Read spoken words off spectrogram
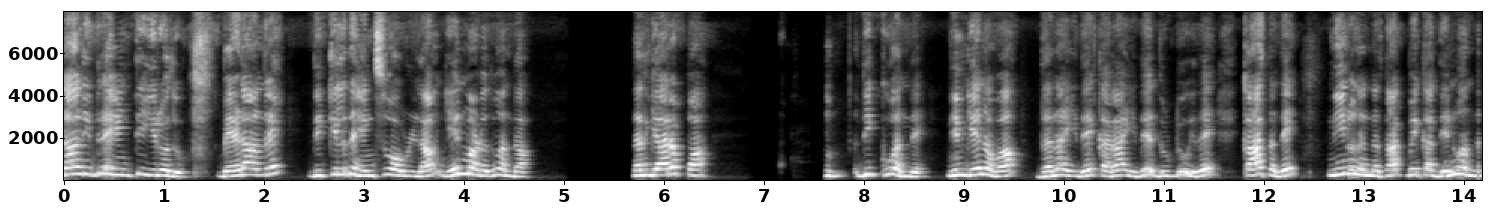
ನಾನಿದ್ರೆ ಹೆಂಡತಿ ಇರೋದು. ಬೇಡ ಅಂದ್ರೆ ದಿಕ್ಕಿಲ್ಲದ ಹೆಂಗಸು ಅವಳ ಏನ್ ಮಾಡೋದು ಅಂದ. ನನ್ಗೆ ಯಾರಪ್ಪ ದಿಕ್ಕು ಅಂದೆ. ನಿನ್ಗೇನವ ದನ ಇದೆ, ಕರ ಇದೆ, ದುಡ್ಡು ಇದೆ ಕಾಸದೆ ನೀನು ನನ್ನ ಸಾಕ್ಬೇಕಾದ್ದೇನು ಅಂದ?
